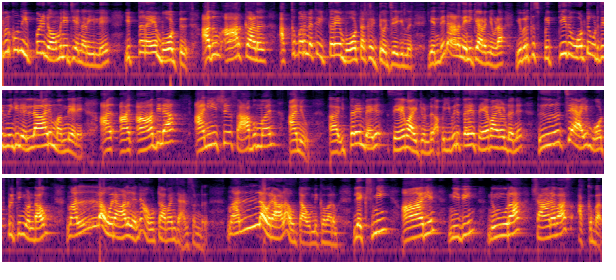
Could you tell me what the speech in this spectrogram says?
ഇവർക്കൊന്നും ഇപ്പോഴും നോമിനേറ്റ് ചെയ്യാൻ അറിയില്ലേ? ഇത്രയും വോട്ട്. അതും ആർക്കാണ്? അക്ബറിനൊക്കെ ഇത്രയും വോട്ടൊക്കെ ഇട്ട് വെച്ചേക്കുന്നത്. എന്തിനാണെന്ന് എനിക്ക് അറിഞ്ഞൂടാ ഇവർക്ക് സ്പ്ലിറ്റ് ചെയ്ത് വോട്ട് കൊടുത്തിരുന്നെങ്കിൽ എല്ലാവരും വന്നേനെ. ആദില അനീഷ് സാബുമാൻ അനു. ഇത്രയും പേര് സേവ് ആയിട്ടുണ്ട്. അപ്പോൾ ഇവർ ഇത്രയും സേവ് ആയതുകൊണ്ട് തന്നെ തീർച്ചയായും വോട്ട് സ്പ്ലിറ്റിംഗ് ഉണ്ടാവും. നല്ല ഒരാൾ തന്നെ ഔട്ടാവാൻ ചാൻസ് ഉണ്ട്. നല്ല ഒരാൾ ഔട്ടാവും മിക്കവാറും. ലക്ഷ്മി ആര്യൻ നിവിൻ നൂറ ഷാനവാസ് അക്ബർ.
